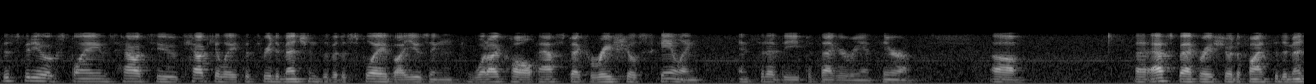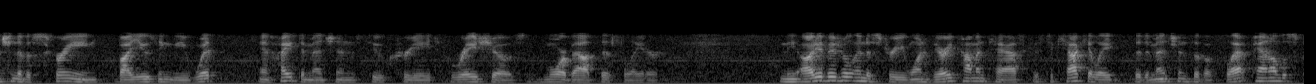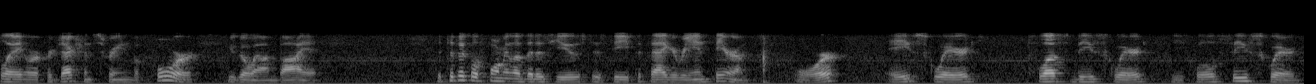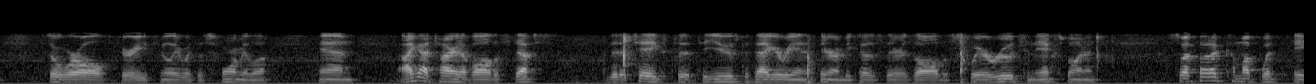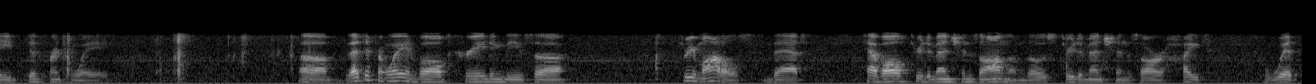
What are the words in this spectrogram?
This video explains how to calculate the three dimensions of a display by using what I call aspect ratio scaling instead of the Pythagorean theorem. Um, uh, aspect ratio defines the dimension of a screen by using the width and height dimensions to create ratios. More about this later. In the audiovisual industry, one very common task is to calculate the dimensions of a flat panel display or a projection screen before you go out and buy it. The typical formula that is used is the Pythagorean theorem, or a squared plus b squared equals c squared. So we're all very familiar with this formula. And I got tired of all the steps that it takes to, to use Pythagorean theorem because there's all the square roots and the exponents. So I thought I'd come up with a different way. Uh, that different way involved creating these uh, three models that have all three dimensions on them. Those three dimensions are height, width,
